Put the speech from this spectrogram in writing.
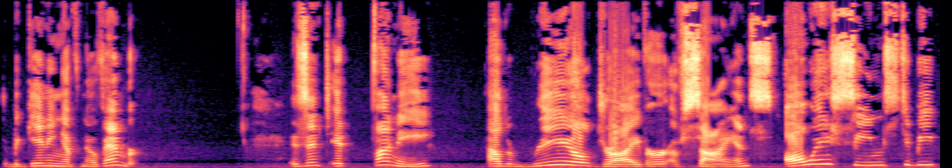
the beginning of November. Isn't it funny how the real driver of science always seems to be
